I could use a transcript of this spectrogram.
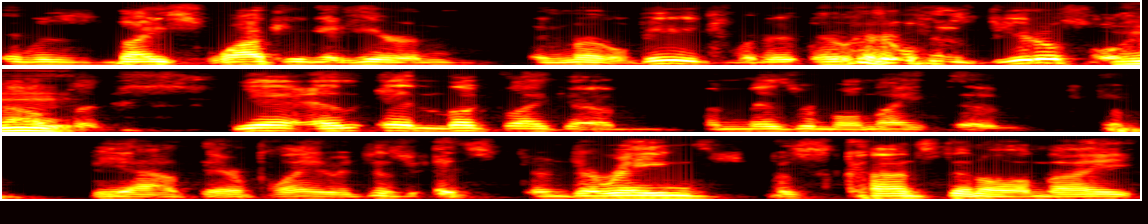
it was nice watching it here in, in Myrtle Beach, but it, it was beautiful out. Mm. But yeah, it, it looked like a, a miserable night to be out there playing. It just, it's the rain was constant all night.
